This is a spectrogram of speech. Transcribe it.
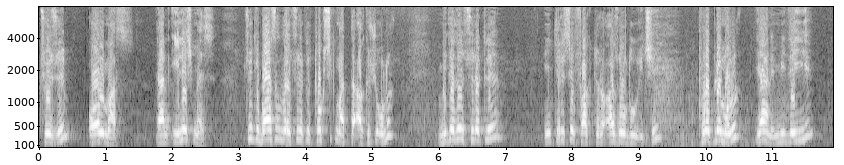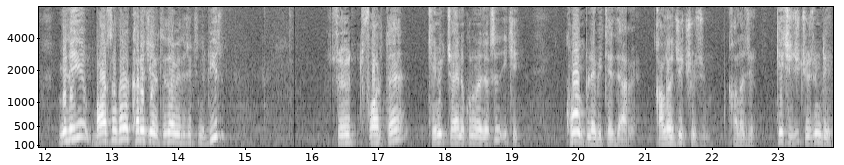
çözüm olmaz. Yani iyileşmez. Çünkü bağırsaklarda sürekli toksik madde akışı olur. Mideden sürekli intirisin faktörü az olduğu için problem olur. Yani mideyi mideyi bağırsaklara karaciğeri tedavi edeceksiniz. Bir, Söğüt Forte kemik çayını kullanacaksınız. İki, komple bir tedavi. Kalıcı çözüm. Kalıcı. Geçici çözüm değil.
